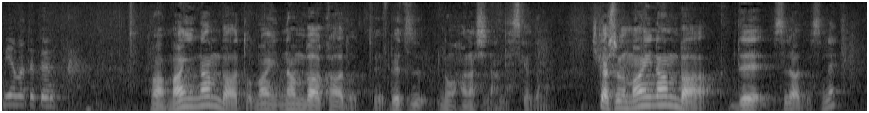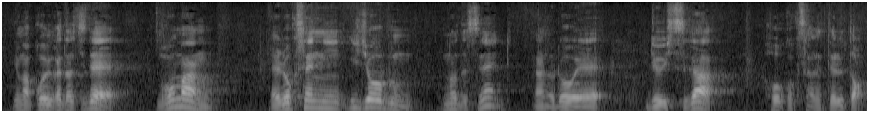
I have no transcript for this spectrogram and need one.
宮本君。まあ、マイナンバーとマイナンバーカードって別の話なんですけれども、しかしそのマイナンバーですらですね、今こういう形で5万6000人以上分のですね、あの漏洩流出が報告されていると。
